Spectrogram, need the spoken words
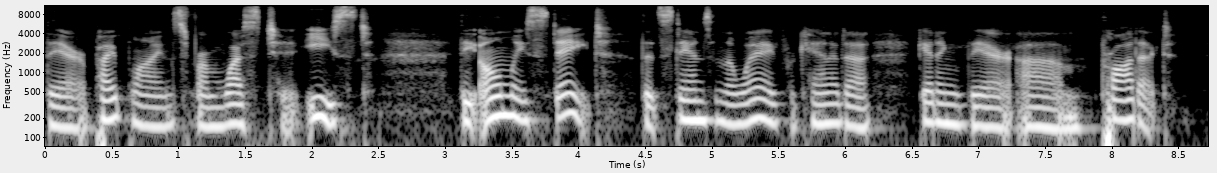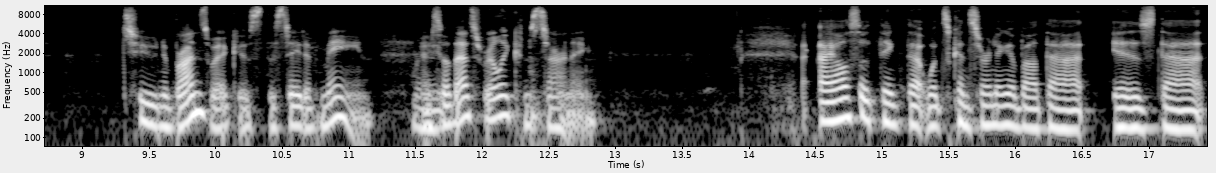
their pipelines from west to east, the only state that stands in the way for Canada getting their um, product to New Brunswick is the state of Maine. Right. And so that's really concerning. I also think that what's concerning about that is that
